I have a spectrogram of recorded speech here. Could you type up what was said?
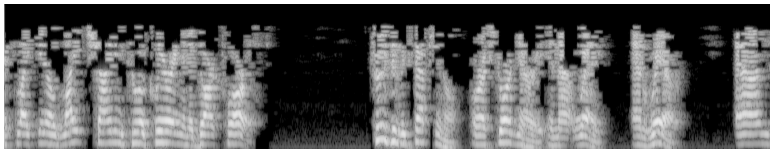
It's like, you know, light shining through a clearing in a dark forest. Truth is exceptional or extraordinary in that way and rare. And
